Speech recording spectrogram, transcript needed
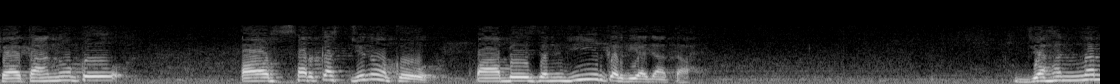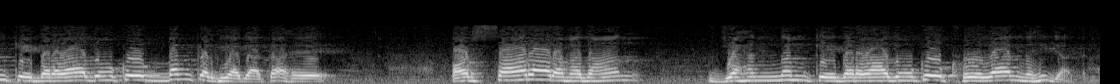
شیطانوں کو اور سرکس جنوں کو پاب زنجیر کر دیا جاتا ہے۔ جہنم کے دروازوں کو بند کر دیا جاتا ہے اور سارا رمضان جہنم کے دروازوں کو کھولا نہیں جاتا۔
